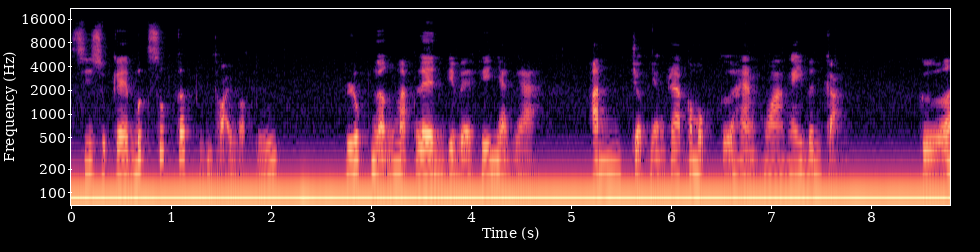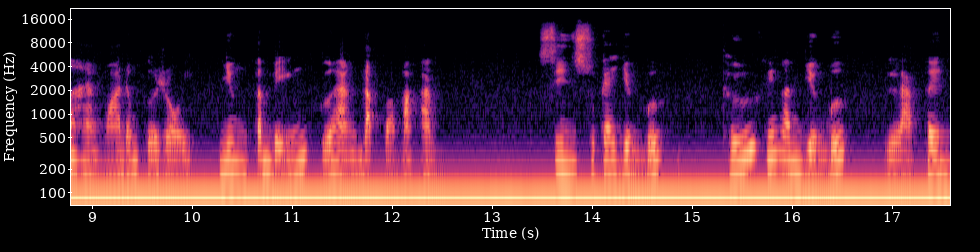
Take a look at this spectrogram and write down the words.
Shinsuke bức xúc cất điện thoại vào túi. Lúc ngẩng mặt lên đi về phía nhà ga Anh chợt nhận ra có một cửa hàng hoa ngay bên cạnh. Cửa hàng hoa đóng cửa rồi, nhưng tấm biển cửa hàng đập vào mắt anh. Shinsuke dừng bước. Thứ khiến anh dừng bước là tên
